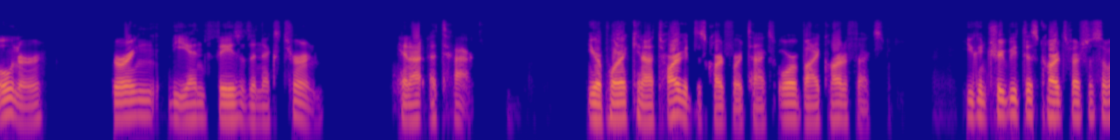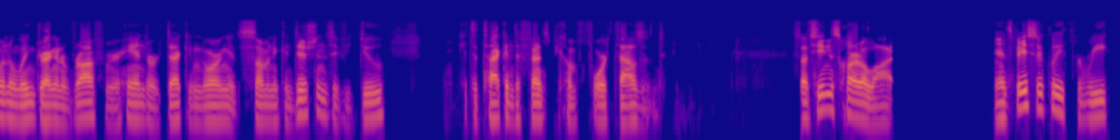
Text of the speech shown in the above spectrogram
owner during the end phase of the next turn. Cannot attack. Your opponent cannot target this card for attacks or buy card effects. You contribute this card special summon a Winged Dragon of Ra from your hand or deck, ignoring its summoning conditions. If you do, its attack and defense become 4,000. So I've seen this card a lot, and it's basically three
